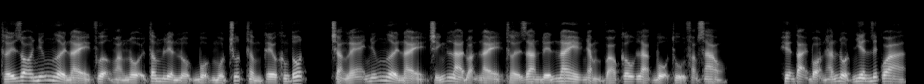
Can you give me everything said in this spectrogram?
Thấy rõ những người này, phượng hoàng nội tâm liền lộn bột một chút thầm kêu không tốt, chẳng lẽ những người này chính là đoạn này thời gian đến nay nhằm vào câu lạc bộ thủ phạm sao? Hiện tại bọn hắn đột nhiên giết qua,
